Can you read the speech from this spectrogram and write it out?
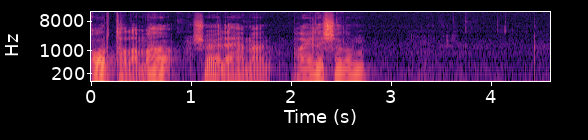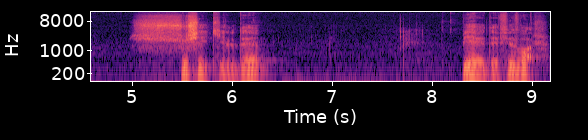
ortalama şöyle hemen paylaşalım. Şu şekilde bir hedefi var.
